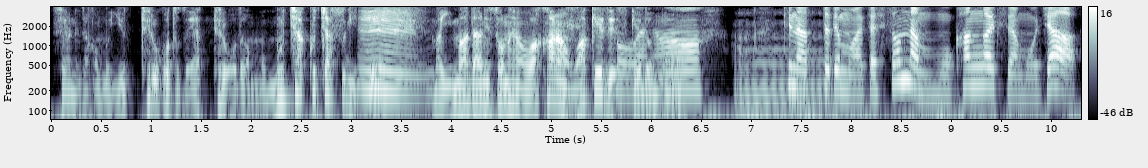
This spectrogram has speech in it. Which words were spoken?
そうやね。だからもう言ってることとやってることがもうむちゃくちゃすぎうて、ん。まあ未だにその辺はわからんわけですけども。なうんってなった、でも私そんなんもう考えてたらもうじゃあ、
